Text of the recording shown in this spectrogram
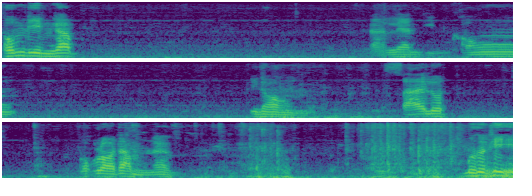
ถมดินครับ การแล่นดินของ พี่น้องสายรถพกล้อดำนะครับมือนี้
